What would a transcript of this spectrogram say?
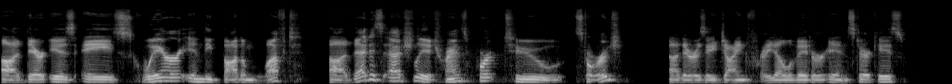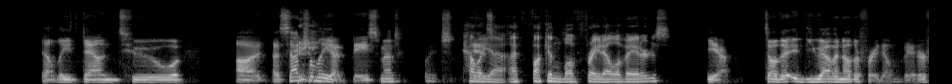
Uh, there is a square in the bottom left. Uh, that is actually a transport to storage. Uh, there is a giant freight elevator and staircase that leads down to uh, essentially a basement. Which Hell is- yeah, I fucking love freight elevators. yeah. So you have another freight elevator.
